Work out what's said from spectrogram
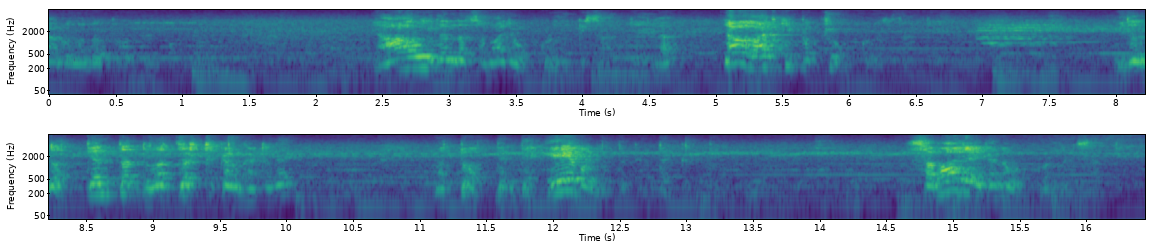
ಕಾನೂನನ್ನು ತಗೊಳ್ಬೇಕು. ಯಾವ ಇದನ್ನು ಸಮಾಜ ಒಪ್ಕೊಳ್ಳೋದಕ್ಕೆ ಸಾಧ್ಯ ಇಲ್ಲ, ಯಾವ ರಾಜಕೀಯ ಪಕ್ಷ ಒಪ್ಕೊಳ್ಳೋದಕ್ಕೆ ಸಾಧ್ಯ ಇಲ್ಲ. ಇದೊಂದು ಅತ್ಯಂತ ದುರದೃಷ್ಟಕರ ಘಟನೆ ಮತ್ತು ಅತ್ಯಂತ ಹೇಯವಾಗಿರ್ತಕ್ಕಂಥ ಕೃತ್ಯ. ಸಮಾಜ ಇದನ್ನು ಒಪ್ಕೊಳ್ಳೋದಕ್ಕೆ ಸಾಧ್ಯ ಇಲ್ಲ.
